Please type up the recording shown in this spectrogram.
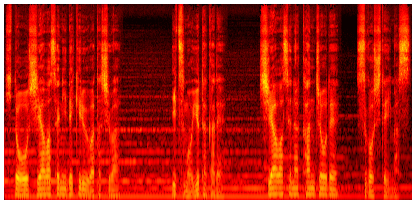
人を幸せにできる私はいつも豊かで幸せな感情で過ごしています。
